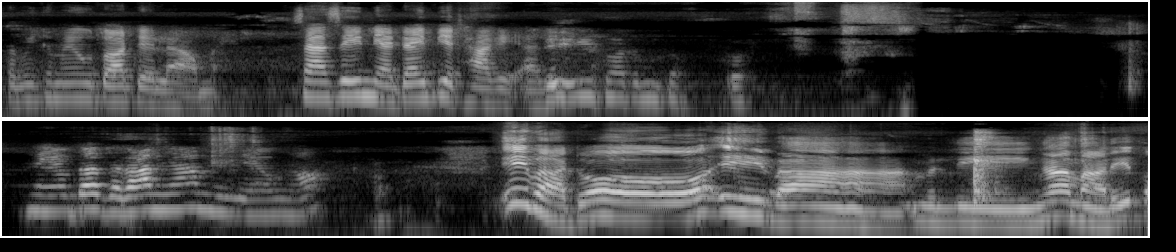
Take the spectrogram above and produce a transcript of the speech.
သမီးသမီးကိုသွားတက်လိုက်အောင်မယ်ဆန်စေးနေတိုင်းပြစ်ထားခဲ့ရလေအေးသွားသမီးသွားနှစ်ယောက်သားစကားများနေနေအောင်နော်အေးပါတော့အေးပါမလီငါမှလေသ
